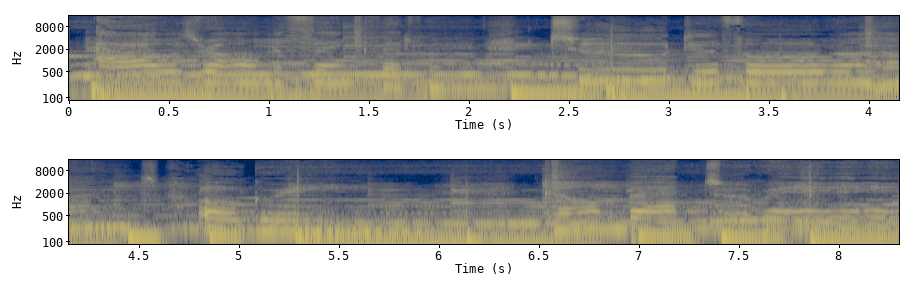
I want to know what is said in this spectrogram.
and I was wrong to think that we're two different. Oh, green, come back to red.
